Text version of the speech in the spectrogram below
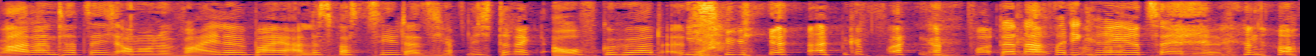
war dann tatsächlich auch noch eine Weile bei Alles, was zählt. Also ich habe nicht direkt aufgehört, als Ja. wir angefangen haben. Podcast Danach war die. Karriere zu Ende. Genau.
